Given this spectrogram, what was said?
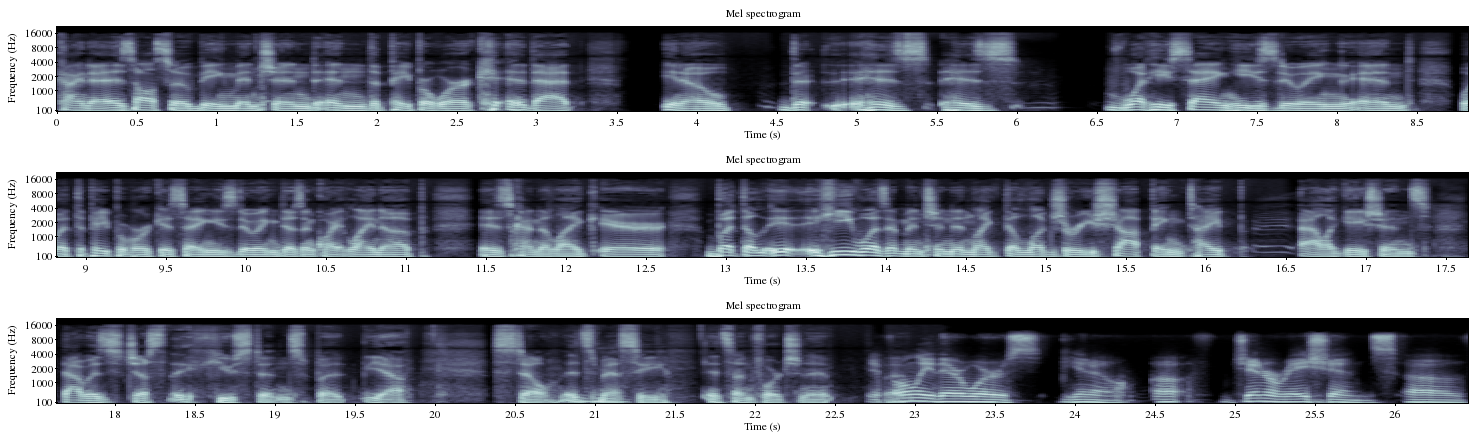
kind of is also being mentioned in the paperwork that you know the, his his what he's saying he's doing and what the paperwork is saying he's doing doesn't quite line up is kind of like air but the it, he wasn't mentioned in like the luxury shopping type allegations. That was just the houston's but yeah still it's messy. It's unfortunate If but- only there was, you know, uh, generations of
